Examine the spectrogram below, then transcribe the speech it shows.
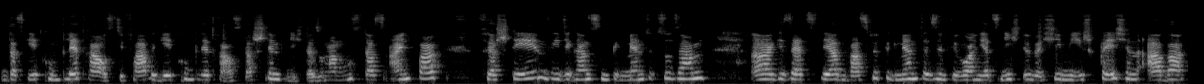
das geht komplett raus. Die Farbe geht komplett raus. Das stimmt nicht. Also man muss das einfach verstehen, wie die ganzen Pigmente zusammengesetzt äh, werden, was für Pigmente sind. Wir wollen jetzt nicht über Chemie sprechen, aber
